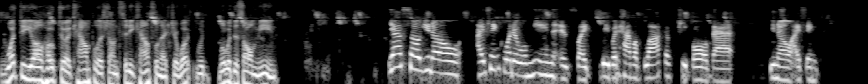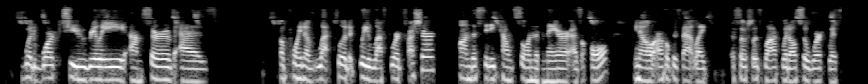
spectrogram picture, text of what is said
what do you all hope to accomplish on city council next year? What would what would this all mean? Yeah, so, you know, I think what it will mean is like we would have a block of people that, you know, I think would work to really um, serve as a point of le- politically leftward pressure on the city council and the mayor as a whole. You know, our hope is that like a socialist bloc would also work with,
